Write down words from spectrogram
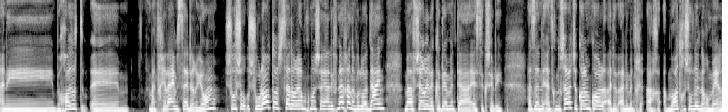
אני בכל זאת אה, מתחילה עם סדר יום, שהוא, שהוא, שהוא לא אותו סדר יום כמו שהיה לפני כן, אבל הוא עדיין מאפשר לי לקדם את העסק שלי. אז אני, אז אני חושבת שקודם כל, אני מתח... מאוד חשוב לנרמל.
